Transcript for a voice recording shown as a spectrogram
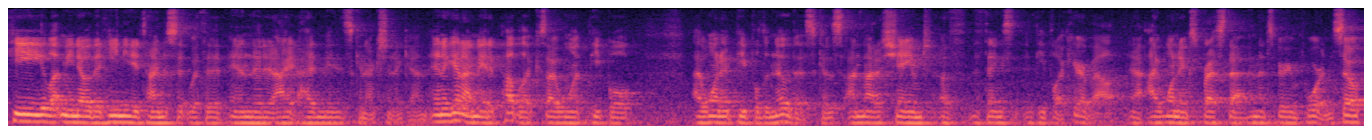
he let me know that he needed time to sit with it and that I, I had made this connection again. And again, I made it public because I want people, I wanted people to know this because I'm not ashamed of the things and people I care about. And I want to express that, and that's very important. So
